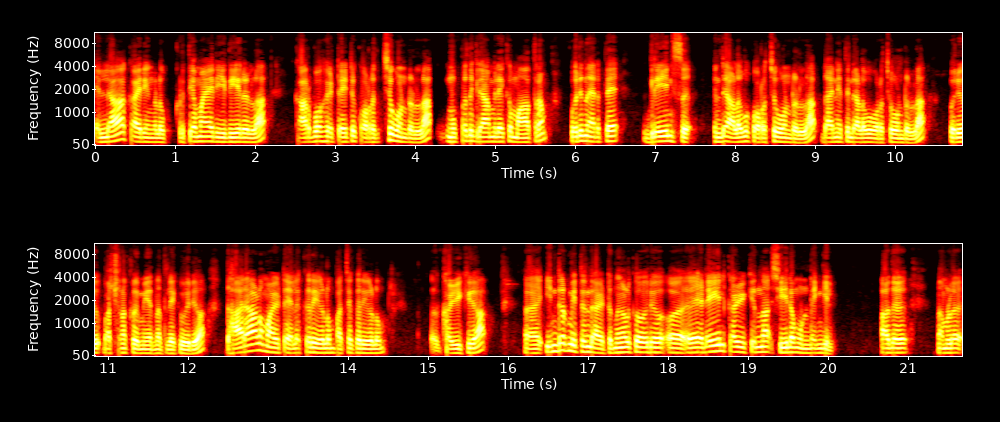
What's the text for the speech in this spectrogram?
എല്ലാ കാര്യങ്ങളും കൃത്യമായ രീതിയിലുള്ള കാർബോഹൈഡ്രേറ്റ് കുറച്ചുകൊണ്ടുള്ള മുപ്പത് ഗ്രാമിലേക്ക് മാത്രം ഒരു നേരത്തെ ഗ്രെയിൻസ് അളവ് കുറച്ചുകൊണ്ടുള്ള ധാന്യത്തിന്റെ അളവ് കുറച്ചുകൊണ്ടുള്ള ഒരു ഭക്ഷണ ക്രമീകരണത്തിലേക്ക് വരിക. ധാരാളമായിട്ട് ഇലക്കറികളും പച്ചക്കറികളും കഴിക്കുക. ഇന്റർമീഡിയന്റ് ആയിട്ട് നിങ്ങൾക്ക് ഒരു ഇടയിൽ കഴിക്കുന്ന ശീലമുണ്ടെങ്കിൽ അത് നമ്മൾ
